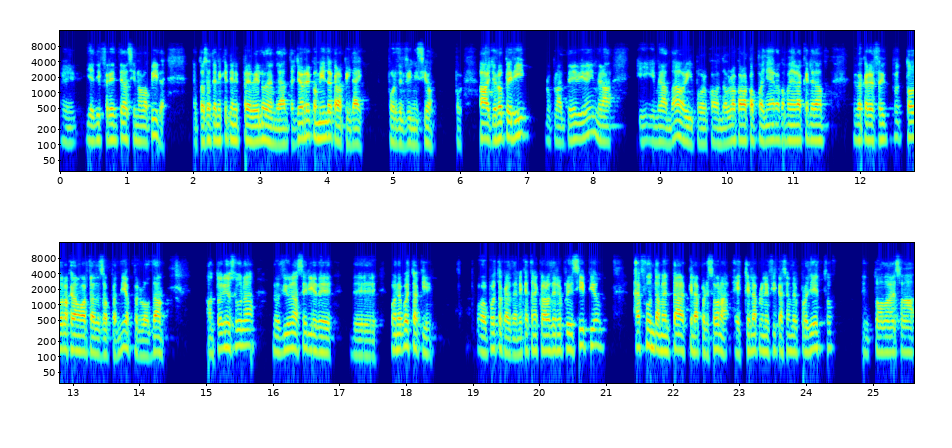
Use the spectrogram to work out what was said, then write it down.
eh, y es diferente a si no lo pides. Entonces, tenéis que tener preverlo desde antes. Yo recomiendo que lo pidáis, por definición. Ah, yo lo pedí, lo planteé bien y me, la, y, me lo han dado. Y por cuando hablo con los compañeros compañeras que le dan pues, todos los quedamos bastante sorprendidos, pero los dan. Antonio Zuna nos dio una serie de, de bueno, he puesto aquí, os he puesto que tenéis que tener claro desde el principio. Es fundamental que la persona esté en la planificación del proyecto, en todas esas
